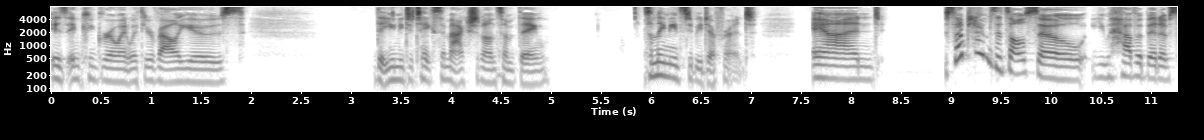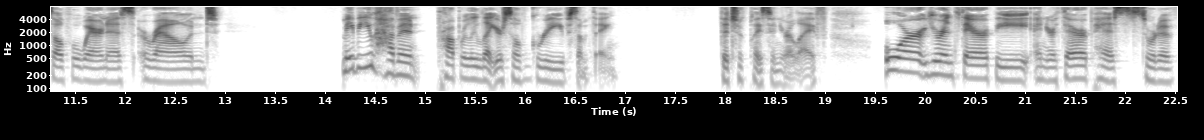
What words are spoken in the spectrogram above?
is incongruent with your values, that you need to take some action on something. Something needs to be different. And sometimes it's also you have a bit of self awareness around maybe you haven't properly let yourself grieve something that took place in your life, or you're in therapy and your therapist sort of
